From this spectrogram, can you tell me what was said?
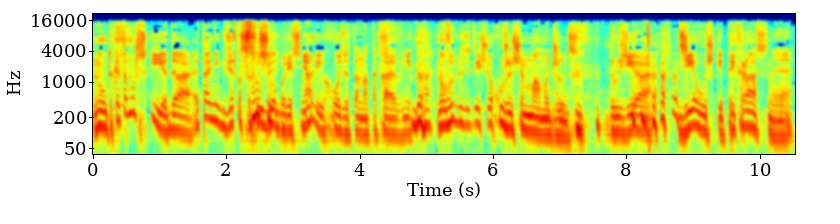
Ну, так это мужские, да. Это они где-то со своей сняли, и ходит она такая в них. Да. Но выглядит еще хуже, чем мама джинс. Друзья, девушки, прекрасные.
